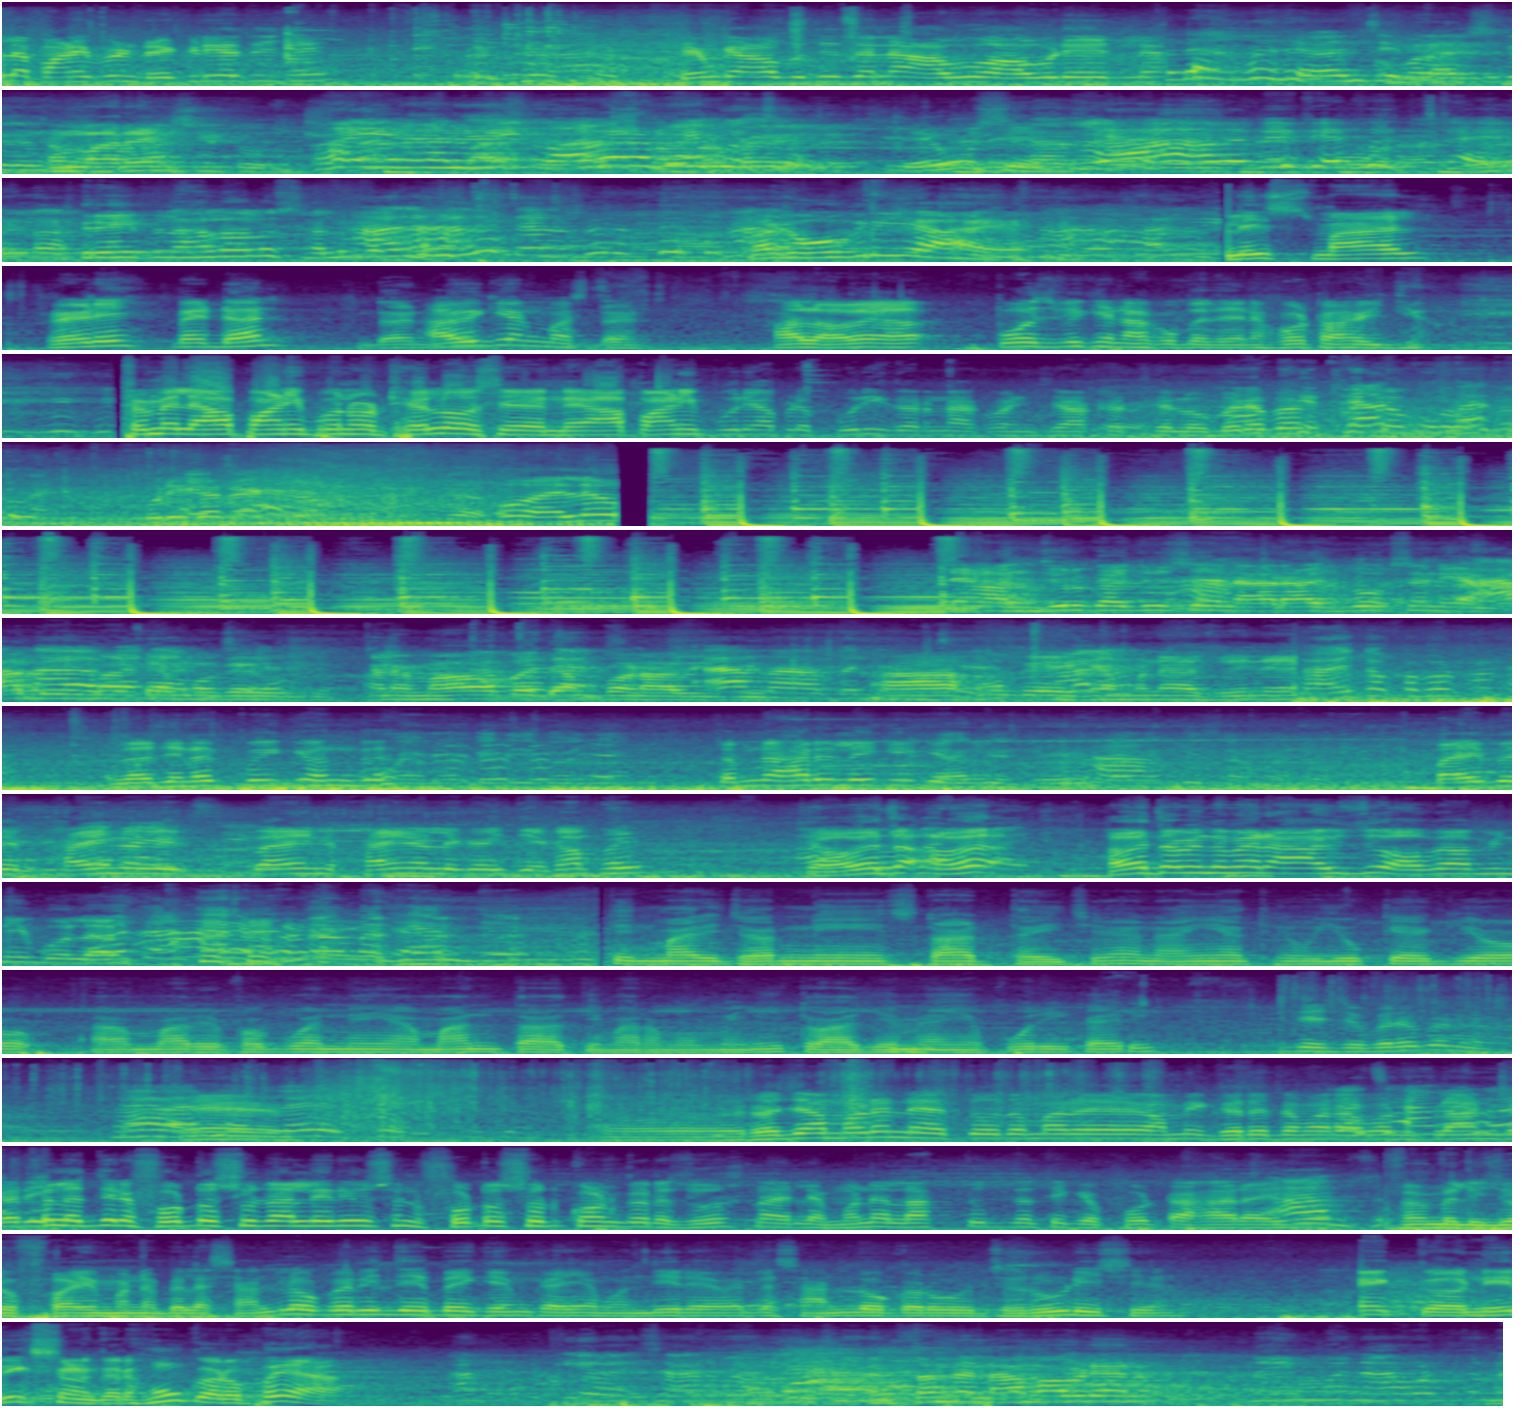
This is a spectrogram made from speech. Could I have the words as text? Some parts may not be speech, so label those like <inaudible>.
એટલે પાણી પીને રેકડી હતી છે કેમ કે આ બધું તને આવું આવડે એટલે? તમારે? એવું છે? પેલા હાલો હાલો ચાલુ બાકી ઓગરી આ હે. પ્લીઝ સ્માઈલ રેડી ભાઈ ડન ડન આવી ગયો ને મસ્ત? હાલો હવે પોઝ વીખી નાખો બધાને ફોટો આવી ગયો. ફેમિલી આ પાણીપુરીનો ઠેલો છે અને આ પાણીપુરી આપણે પૂરી કરી નાખવાની છે આખો ઠેલો બરાબર? પૂરી કરી નાખજો ઓ હેલો અંજુર કાજુ છે ને આ રાજભોગ છે ને આ બે માટે મગાવ્યું હતું. અને માવા બદામ પણ આવી ગયું. હા શું કહે કે મને આ જોઈને ભાઈ તો ખબર પડે. એટલે નથી પૂઈ અંદર? તમને હારી લઈ ગઈ કે? ભાઈ ભાઈ ફાઇનલી ફાઇનલી કહી દે. કાં ભાઈ? કે હવે તો હવે હવે તમે તમારે આવજો હવે અમે નહીં બોલાવે. મારી જર્ની સ્ટાર્ટ થઈ છે અને અહીંયાથી હું યુકે ગયો. આ મારે ભગવાનને અહીંયા માનતા હતી મારા મમ્મીની. તો આજે મેં અહીંયા પૂરી કરી. દેજો બરાબર ને? રજા મળે ને તો તમારે અમે ઘરે તમારે આવવાનો પ્લાન કરી. અત્યારે ફોટોશૂટ આલી રહ્યું છે ને ફોટોશૂટ કોણ કરે જોશના એટલે મને લાગતું જ નથી કે ફોટા હારા ફેમિલી જો. ફાઈ મને પહેલાં સાંડલો કરી દે ભાઈ કેમ કે અહીંયા મંદિર આવે એટલે સાંડલો કરવો જરૂરી છે. કંઈક નિરીક્ષણ કરે. શું કરો ફયા અને તમને નામ આવડે?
